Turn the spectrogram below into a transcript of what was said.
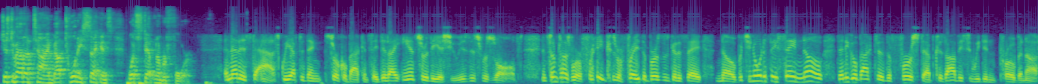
just about out of time, about 20 seconds. What's step number four? And that is to ask. We have to then circle back and say, did I answer the issue? Is this resolved? And sometimes we're afraid because we're afraid the person's going to say no. But you know what? If they say no, then you go back to the first step because obviously we didn't probe enough.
